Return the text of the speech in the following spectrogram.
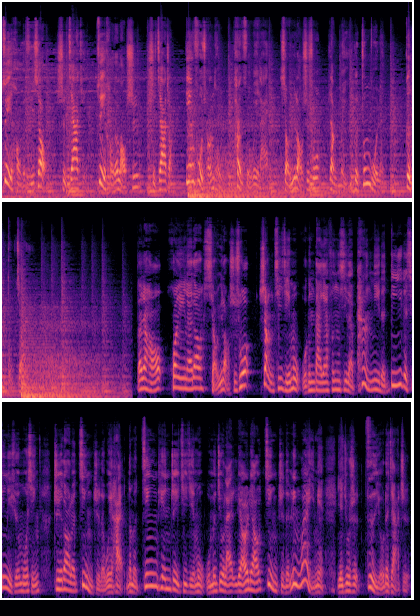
最好的学校是家庭，最好的老师是家长。颠覆传统，探索未来。小鱼老师说，让每一个中国人更懂教育。大家好，欢迎来到小鱼老师说。上期节目我跟大家分析了叛逆的第一个心理学模型，知道了静止的危害。那么今天这期节目，我们就来聊一聊静止的另外一面，也就是自由的价值。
